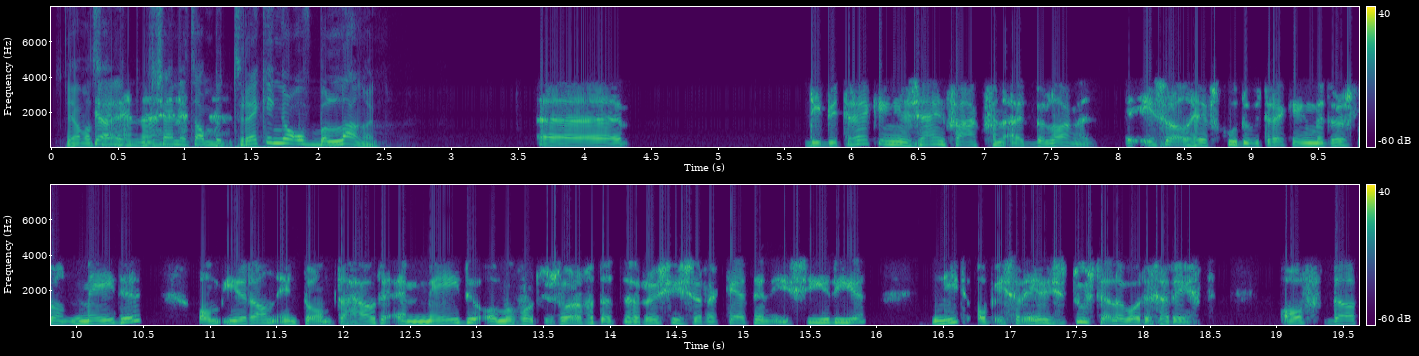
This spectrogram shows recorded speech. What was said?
Ja, wat ja, zijn, het, en, zijn het dan betrekkingen of belangen? Uh, die betrekkingen zijn vaak vanuit belangen. Israël heeft goede betrekkingen met Rusland mede om Iran in toom te houden en mede om ervoor te zorgen dat de Russische raketten in Syrië niet op Israëlische toestellen worden gericht. Of dat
